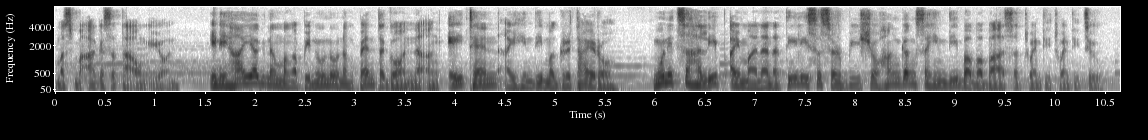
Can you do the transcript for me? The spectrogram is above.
Mas maaga sa taong iyon, inihayag ng mga pinuno ng Pentagon na ang A-10 ay hindi mag-retiro, ngunit sa halip ay mananatili sa serbisyo hanggang sa hindi bababa sa 2022.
